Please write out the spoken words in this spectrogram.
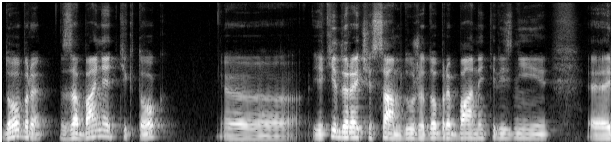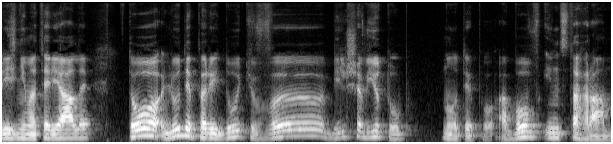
добре, забанять TikTok, е, який, до речі, сам дуже добре банить різні, е, різні матеріали, то люди перейдуть в більше в YouTube, ну, типу, або в Instagram,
